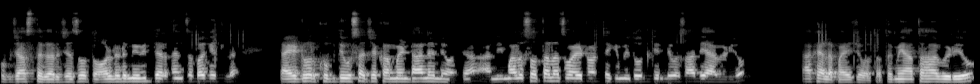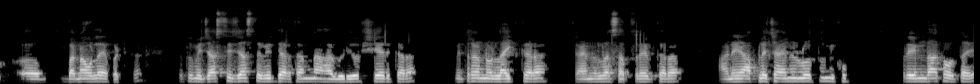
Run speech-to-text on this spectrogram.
खूप जास्त गरजेचं होतं. ऑलरेडी मी विद्यार्थ्यांचं बघितलं. डाईटवर खूप दिवसाचे कमेंट आलेले होत्या. आणि मला स्वतःलाच वाईट वाटतं की मी दोन तीन दिवस आधी हा व्हिडिओ टाकायला पाहिजे होता. तर मी आता हा व्हिडिओ बनवलाय पटकन. तर तुम्ही जास्तीत जास्त विद्यार्थ्यांना हा व्हिडिओ शेअर करा. मित्रांनो लाईक करा. चॅनलला सबस्क्राईब करा. आणि आपल्या चॅनलवर तुम्ही खूप प्रेम दाखवताय.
